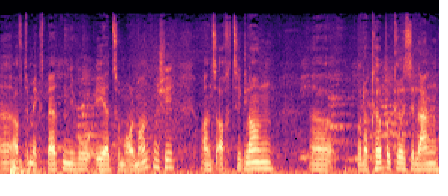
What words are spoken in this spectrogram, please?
äh, auf dem Expertenniveau eher zum All-Mountain-Ski, 1,80 lang äh, oder Körpergröße lang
